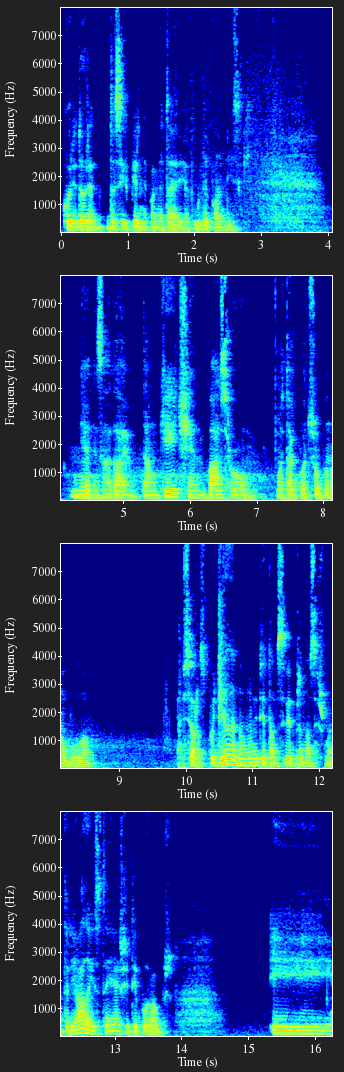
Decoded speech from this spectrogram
коридор, я до сих пір не пам'ятаю, як буде по-англійськи. Ні, не згадаю. Там kitchen, bathroom, отак от, щоб воно було. Все розподілено, ну і ти там собі приносиш матеріали і стаєш, і типу робиш. І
